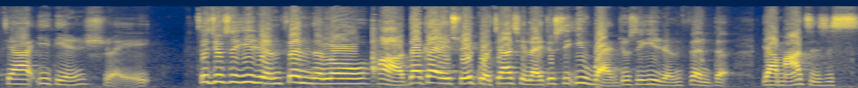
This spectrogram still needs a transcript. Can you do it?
加一点水，这就是一人份的喽。哈，大概水果加起来就是一碗，就是一人份的。亚麻籽是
